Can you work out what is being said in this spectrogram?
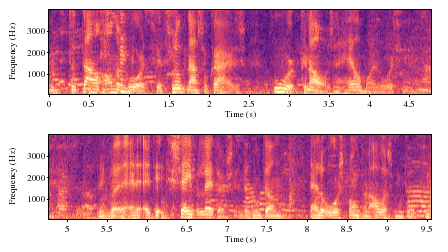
Een totaal ander woord. Het vloekt naast elkaar. Dus oerknal is een heel mooi woord. Vind ik. En het, het, is zeven letters. En dat moet dan, de hele oorsprong van alles moet dat uh,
